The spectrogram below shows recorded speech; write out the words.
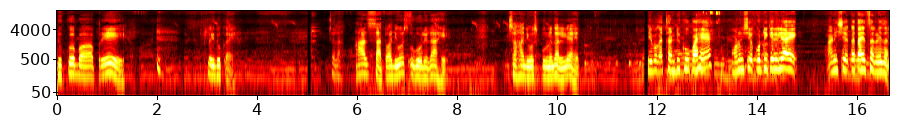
धुकं बाप रे लई धुकं आहे. चला आज सातवा दिवस उगवलेला आहे. सहा दिवस पूर्ण झालेले आहेत. हे बघा थंडी खूप आहे म्हणून शेकोटी केलेली आहे. आणि शेकत आहेत सगळेजण.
